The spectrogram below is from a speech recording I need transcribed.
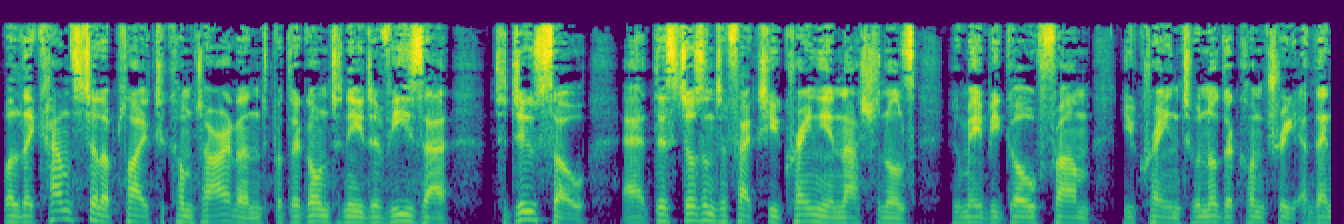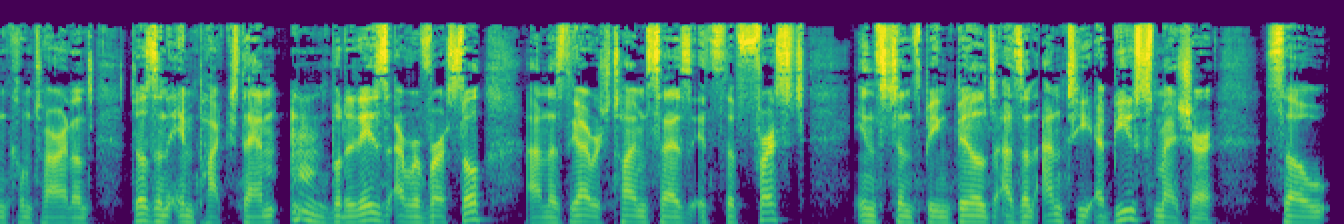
well, they can still apply to come to Ireland, but they're going to need a visa to do so. Uh, this doesn't affect Ukrainian nationals who maybe go from Ukraine to another country and then come to Ireland. Doesn't impact them, but it is a reversal. And as the Irish Times says, it's the first instance being billed as an anti-abuse measure. So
